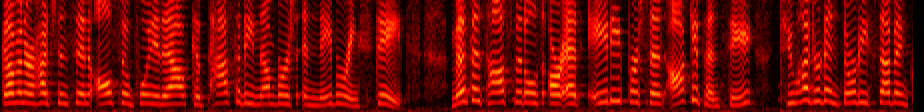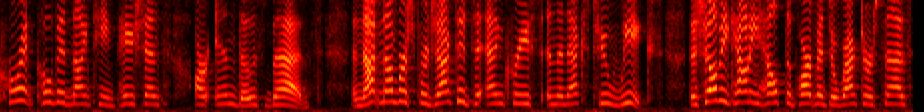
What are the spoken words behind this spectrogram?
Governor Hutchinson also pointed out capacity numbers in neighboring states. Memphis hospitals are at 80% occupancy. 237 current COVID-19 patients are in those beds. And that number is projected to increase in the next two weeks. The Shelby County Health Department director says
